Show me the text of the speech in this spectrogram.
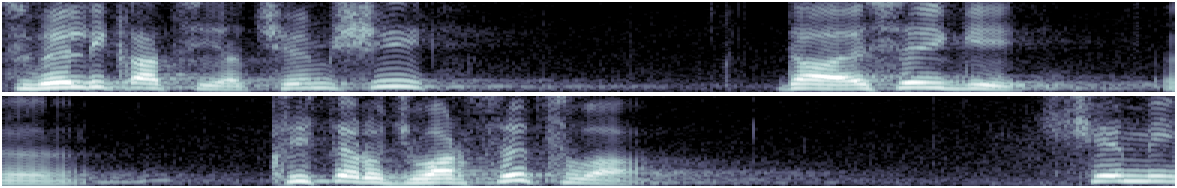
ძველი კაცია ჩემში და ესე იგი ქრისტე რო ჯვარს ეცვა ჩემი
